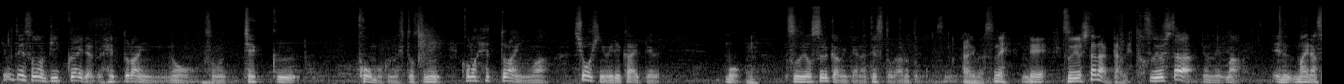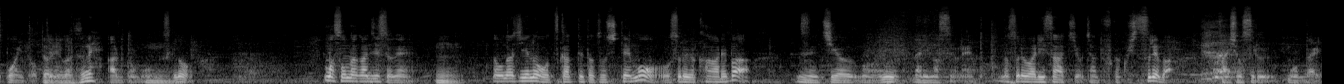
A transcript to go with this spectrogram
基本的にそのビッグアイデアとヘッドラインのそのチェック項目の一つにこのヘッドラインは商品を入れ替えてもう通用するかみたいなテストがあると思うんですね。ありますね、で通用したらダメと。通用したらまあ N マイナスポイントっていうのがということですね。あると思うんですけど、まあそんな感じですよね。うん。同じのを使ってたとしてもそれが変われば全然違うものになりますよねと。まあそれはリサーチをちゃんと深くすれば解消する問題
